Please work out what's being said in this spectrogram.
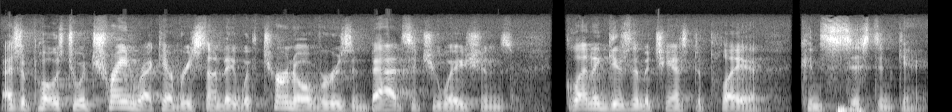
as opposed to a train wreck every Sunday with turnovers and bad situations. Glennon gives them a chance to play a consistent game.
